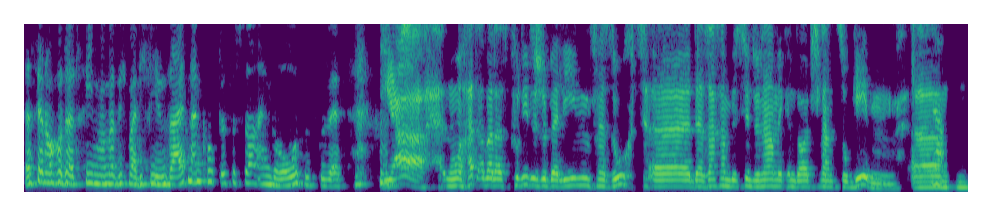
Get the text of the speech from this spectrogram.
das ist ja noch untertrieben, wenn man sich mal die vielen Seiten anguckt, das ist schon ein großes Gesetz. Ja, nur hat aber das politische Berlin versucht, äh, der Sache ein bisschen Dynamik in Deutschland zu geben. Ähm, ja.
